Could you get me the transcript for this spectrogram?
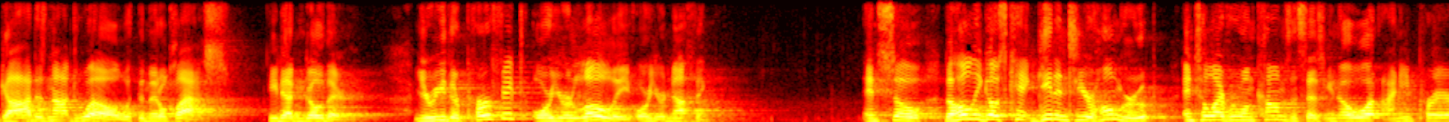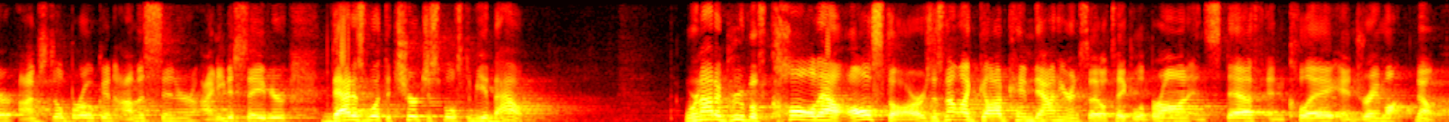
God does not dwell with the middle class, He doesn't go there. You're either perfect or you're lowly or you're nothing. And so the Holy Ghost can't get into your home group until everyone comes and says, you know what, I need prayer, I'm still broken, I'm a sinner, I need a Savior. That is what the church is supposed to be about. We're not a group of called out all stars. It's not like God came down here and said, I'll take LeBron and Steph and Clay and Draymond. No.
